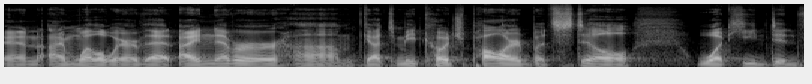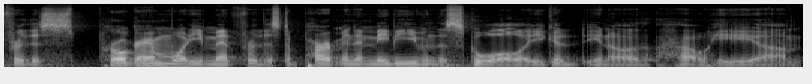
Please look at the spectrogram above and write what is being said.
and I'm well aware of that. I never um, got to meet Coach Pollard, but still, what he did for this program, what he meant for this department, and maybe even the school, you could, you know, how he um,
